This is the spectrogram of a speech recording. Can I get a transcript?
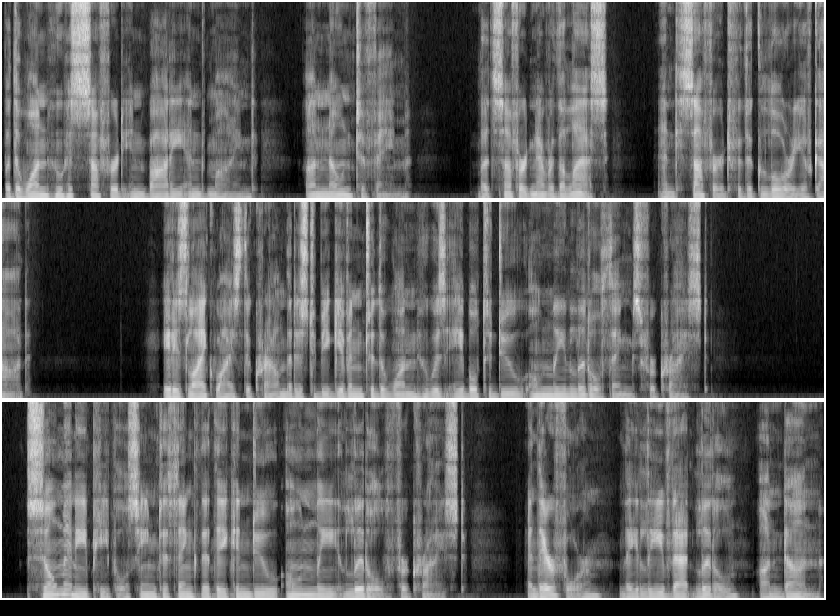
but the one who has suffered in body and mind, unknown to fame, but suffered nevertheless, and suffered for the glory of God. It is likewise the crown that is to be given to the one who is able to do only little things for Christ so many people seem to think that they can do only little for Christ, and therefore they leave that little undone.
